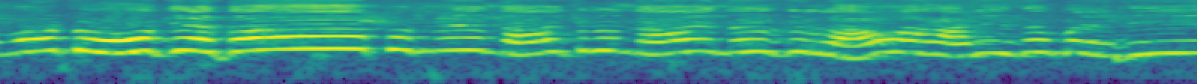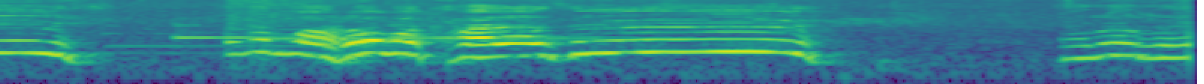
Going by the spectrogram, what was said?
અમારો ડોહો કહેતા, પણ મેં ના કીધું, ના લાવો હારી છે બહેરી અને મારો વખાયા છે. અરે રે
